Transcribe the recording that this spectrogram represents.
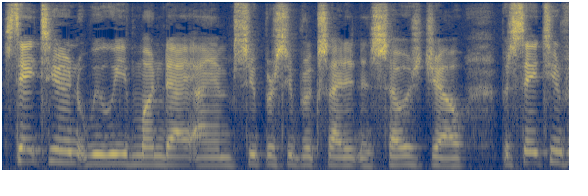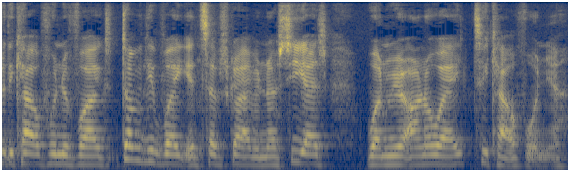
Stay tuned. We leave Monday. I am super, super excited, and so is Joe. But stay tuned for the California vlogs. Don't forget to like and subscribe, and I'll see you guys when we are on our way to California.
